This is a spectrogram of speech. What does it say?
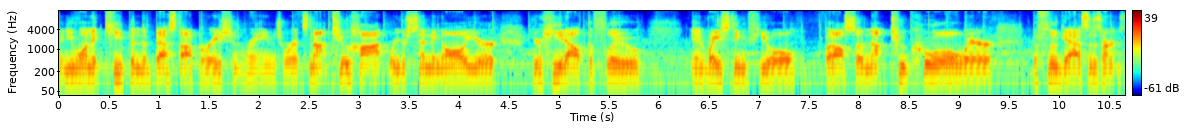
And you want to keep in the best operation range where it's not too hot, where you're sending all your, your heat out the flue and wasting fuel, but also not too cool where the flue gases aren't,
